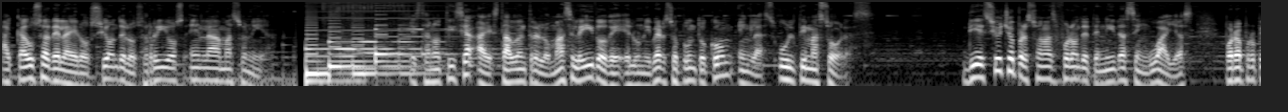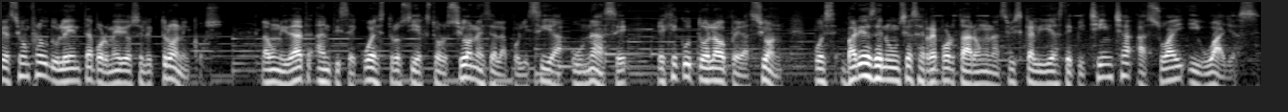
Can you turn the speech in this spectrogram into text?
a causa de la erosión de los ríos en la Amazonía. Esta noticia ha estado entre lo más leído de eluniverso.com en las últimas horas. 18 personas fueron detenidas en Guayas por apropiación fraudulenta por medios electrónicos. La unidad antisecuestros y extorsiones de la policía UNACE ejecutó la operación, pues varias denuncias se reportaron en las fiscalías de Pichincha, Azuay y Guayas.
